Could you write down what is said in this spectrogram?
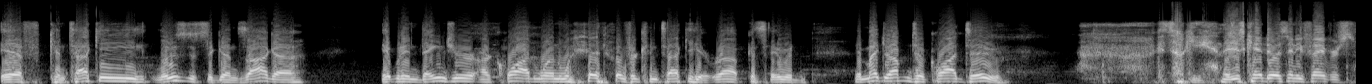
If Kentucky loses to Gonzaga, it would endanger our quad one win over Kentucky at Rupp because they would. It might drop them to a quad two. Kentucky, they just can't do us any favors.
